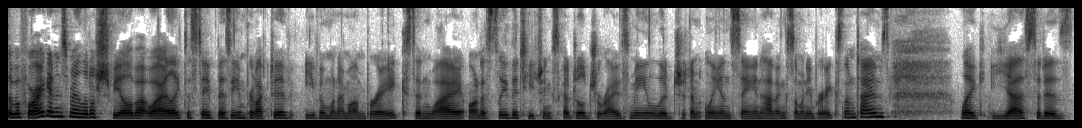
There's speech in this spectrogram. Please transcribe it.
So before I get into my little spiel about why I like to stay busy and productive even when I'm on breaks and why honestly the teaching schedule drives me legitimately insane having so many breaks sometimes, like yes it is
